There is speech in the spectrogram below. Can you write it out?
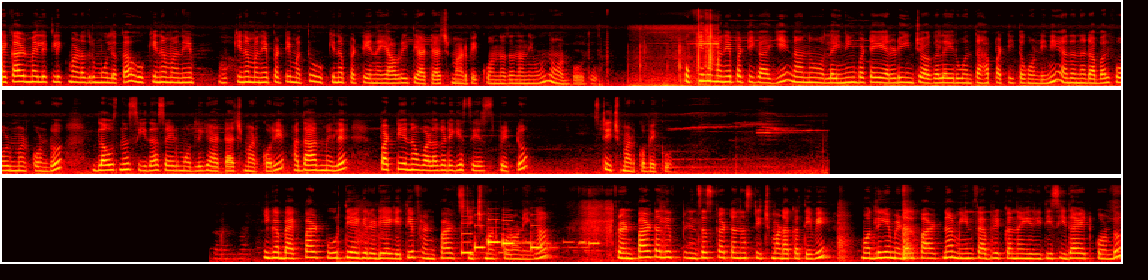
ಐ ಕಾರ್ಡ್ ಮೇಲೆ ಕ್ಲಿಕ್ ಮಾಡೋದ್ರ ಮೂಲಕ ಹುಕ್ಕಿನ ಮನೆ ಹುಕ್ಕಿನ ಮನೆ ಪಟ್ಟಿ ಮತ್ತು ಹುಕ್ಕಿನ ಪಟ್ಟಿಯನ್ನು ಯಾವ ರೀತಿ ಅಟ್ಯಾಚ್ ಮಾಡಬೇಕು ಅನ್ನೋದನ್ನು ನೀವು ನೋಡ್ಬೋದು. ಹುಕ್ಕಿನ ಮನೆ ಪಟ್ಟಿಗಾಗಿ ನಾನು ಲೈನಿಂಗ್ ಬಟ್ಟೆ ಎರಡು ಇಂಚು ಅಗಲ ಇರುವಂತಹ ಪಟ್ಟಿ ತೊಗೊಂಡಿನಿ. ಅದನ್ನು ಡಬಲ್ ಫೋಲ್ಡ್ ಮಾಡಿಕೊಂಡು ಬ್ಲೌಸ್ನ ಸೀದಾ ಸೈಡ್ ಮೊದಲಿಗೆ ಅಟ್ಯಾಚ್ ಮಾಡ್ಕೊರಿ. ಅದಾದಮೇಲೆ ಪಟ್ಟಿಯನ್ನು ಒಳಗಡೆಗೆ ಸೇರಿಸ್ಬಿಟ್ಟು ಸ್ಟಿಚ್ ಮಾಡ್ಕೋಬೇಕು. ಈಗ ಬ್ಯಾಕ್ ಪಾರ್ಟ್ ಪೂರ್ತಿಯಾಗಿ ರೆಡಿ ಆಗೈತಿ. ಫ್ರಂಟ್ ಪಾರ್ಟ್ ಸ್ಟಿಚ್ ಮಾಡ್ಕೊಳ್ಳೋಣ ಈಗ. ಫ್ರಂಟ್ ಪಾರ್ಟಲ್ಲಿ ಪ್ರಿನ್ಸಸ್ ಕಟ್ಟನ್ನು ಸ್ಟಿಚ್ ಮಾಡಾಕತ್ತೀವಿ. ಮೊದಲಿಗೆ ಮಿಡಲ್ ಪಾರ್ಟ್ನ ಮೇನ್ ಫ್ಯಾಬ್ರಿಕ್ಕನ್ನು ಈ ರೀತಿ ಸೀದಾ ಇಟ್ಕೊಂಡು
